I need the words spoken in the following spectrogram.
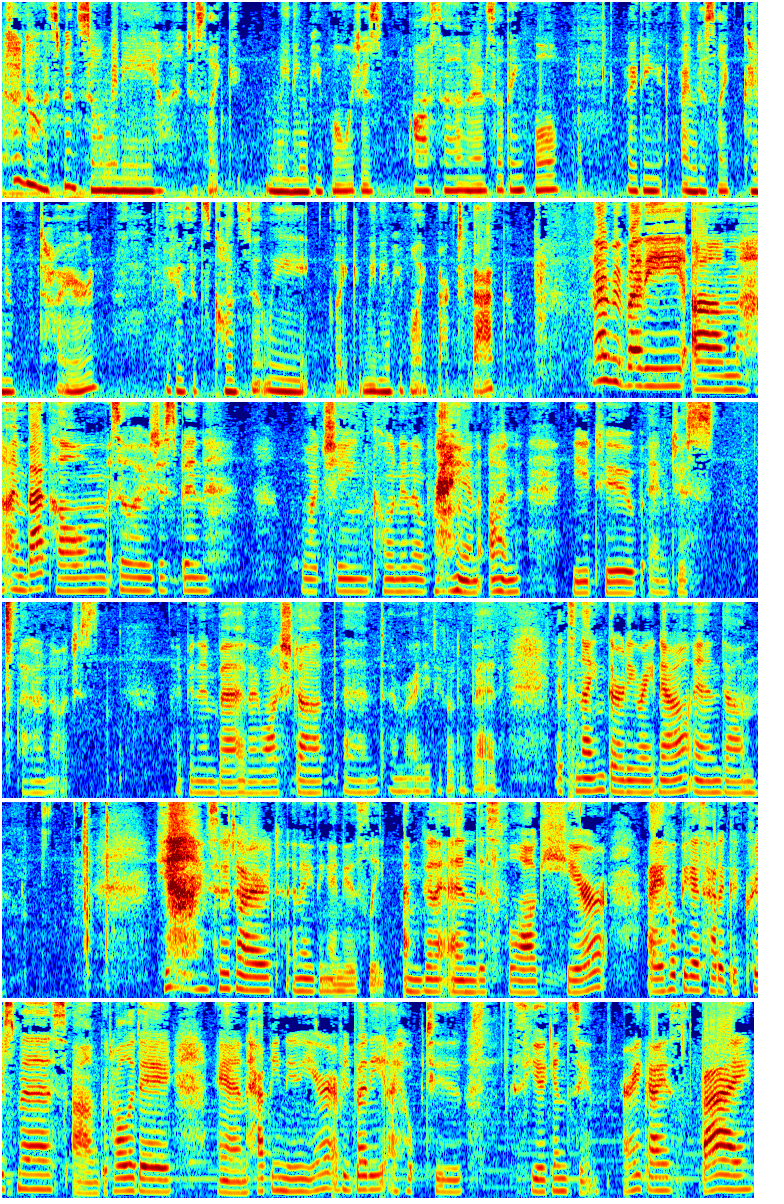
I don't know, it's been so many just like meeting people, which is awesome and I'm so thankful. But I think I'm just like kind of tired because it's constantly like meeting people like back to back. Hi everybody, um, I'm back home. So I've just been watching Conan O'Brien on YouTube and just, I don't know, just I've been in bed. I washed up and I'm ready to go to bed. It's 9:30 right now and um yeah, I'm so tired and I think I need to sleep. I'm gonna end this vlog here. I hope you guys had a good Christmas, um, good holiday, and Happy New Year, everybody. I hope to see you again soon. Alright, guys, bye.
